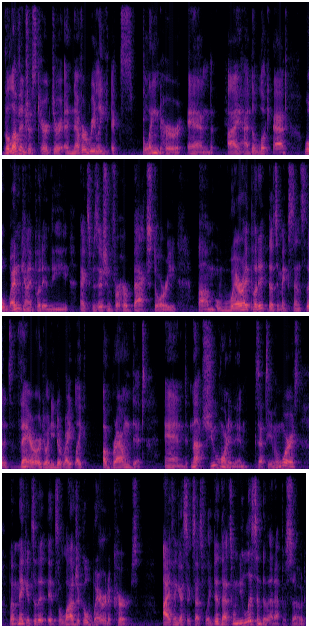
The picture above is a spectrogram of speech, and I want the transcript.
the love interest character and never really explained her, and I had to look at well, when can I put in the exposition for her backstory? Um, where I put it, does it make sense that it's there, or do I need to write like around it and not shoehorn it in, because that's even worse, but make it so that it's logical where it occurs? I think I successfully did that. So when you listen to that episode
